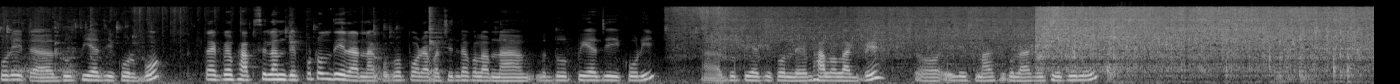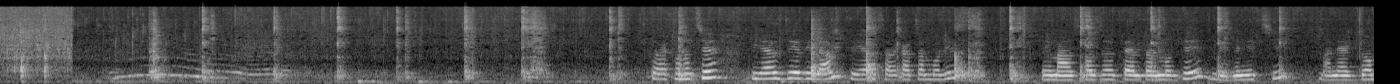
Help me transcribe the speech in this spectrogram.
করে এটা দু পেঁয়াজি করব। তো একবার ভাবছিলাম যে পটল দিয়ে রান্না করব, পরে আবার চিন্তা করলাম, না, দু পেঁয়াজি করি। দু পেঁয়াজি করলে ভালো লাগবে। তো ইলিশ মাছগুলো আগে ভেজে নিই। তো এখন হচ্ছে পেঁয়াজ দিয়ে দিলাম। পেঁয়াজ আর কাঁচামরিচ, এই মাছ ভাজার তেলটার মধ্যে ভেজে নিচ্ছি। মানে একদম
